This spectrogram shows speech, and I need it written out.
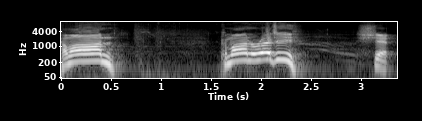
Come on! Come on, Reggie! Shit.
